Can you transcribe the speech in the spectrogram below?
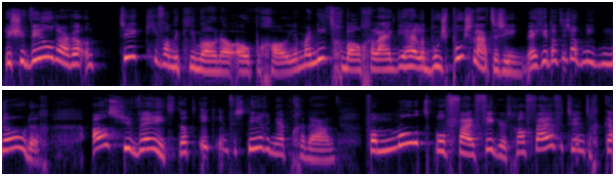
Dus je wil daar wel een tikje van de kimono opengooien. Maar niet gewoon gelijk die hele bush push laten zien. Weet je, dat is ook niet nodig. Als je weet dat ik investeringen heb gedaan van multiple five figures, gewoon 25k.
